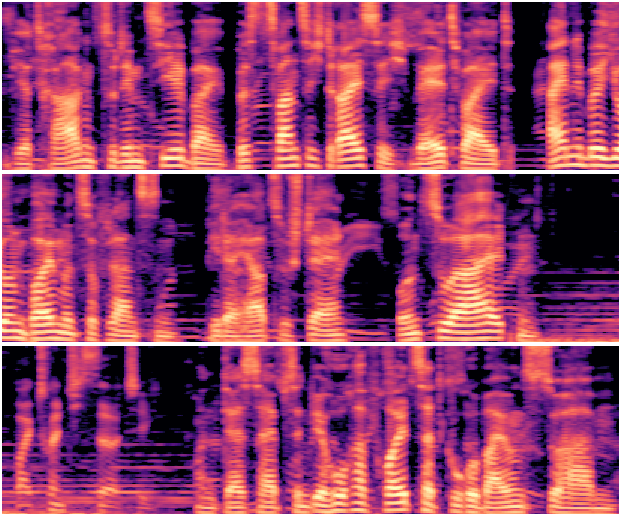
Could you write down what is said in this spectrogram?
Wir tragen zu dem Ziel bei, bis 2030 weltweit eine Billion Bäume zu pflanzen, wiederherzustellen und zu erhalten. Und deshalb sind wir hoch erfreut, Sadhguru bei uns zu haben.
